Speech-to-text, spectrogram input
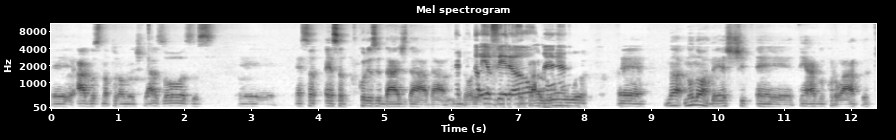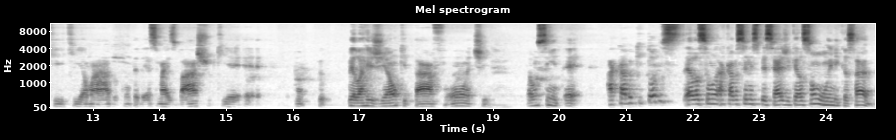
é, águas naturalmente gasosas, é, essa, essa curiosidade da, da lindóia. verão, né? Lua, é, na, no Nordeste é, tem água croata, que, que é uma água com TDS mais baixo, que é, é pela região que está a fonte. Então, assim, é, acaba que todas elas são acabam sendo especiais de que elas são únicas, sabe?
